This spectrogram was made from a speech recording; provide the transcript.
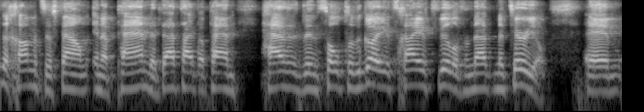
the chametz is found in a pan, that that type of pan hasn't been sold to the guy, it's chayiv tvila from that material. Um,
